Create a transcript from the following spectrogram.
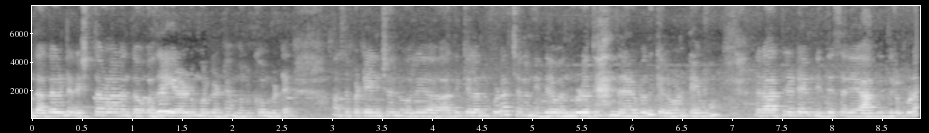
ಒಂದು ಅರ್ಧ ಗಂಟೆ ರೆಸ್ಟ್ ತಗೊಳ್ಳೋಣ ಅಂತ ಹೋದರೆ ಎರಡು, ಮೂರು ಗಂಟೆ ಮಲ್ಕೊಂಬಿಟ್ಟೆ ಸ್ವಲ್ಪ ಟೆನ್ಷನ್ ಉರಿ ಅದಕ್ಕೆಲ್ಲನೂ ಕೂಡ ಚೆನ್ನಾಗಿ ನಿದ್ದೆ ಬಂದ್ಬಿಡುತ್ತೆ ಅಂತ ಹೇಳ್ಬೋದು. ಕೆಲವೊಂದು ಟೈಮು ರಾತ್ರಿ ಟೈಮ್ ನಿದ್ದೆ ಸರಿ ಆಗಿದ್ರು ಕೂಡ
